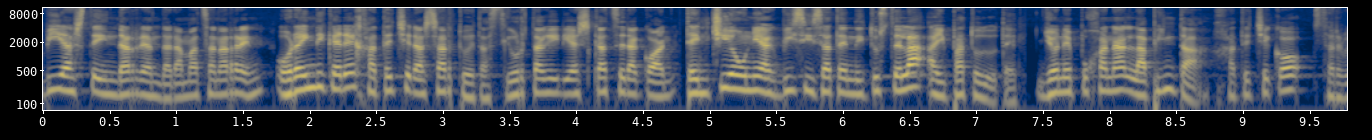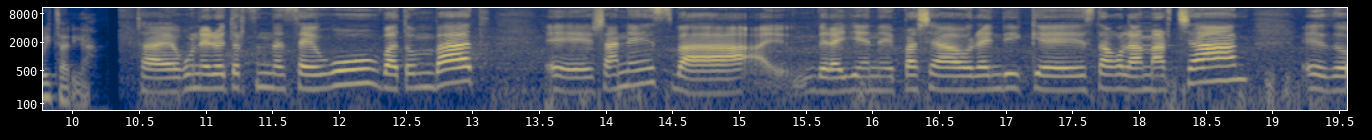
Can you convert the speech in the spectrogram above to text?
bi aste indarrean daramatzan arren, oraindik ere jatetxera sartu eta ziurtagiria eskatzerakoan, tentsio uniak bizi izaten dituztela aipatu dute. Jone Pujana Lapinta jatetxeko zerbitzaria. Eta egunero etortzen da zaigu baton bat, eh, esanez, ba, beraien eh, pasea oraindik eh, ez dagoela martxan, edo,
